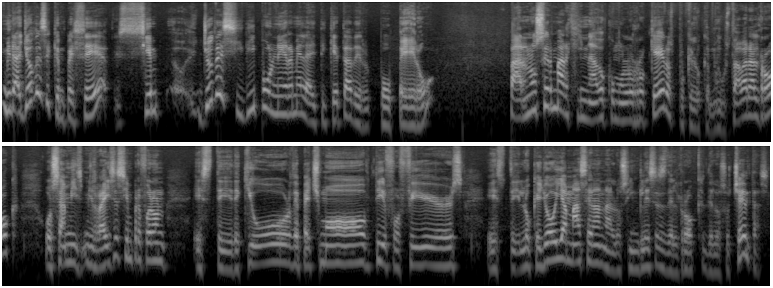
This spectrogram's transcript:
Mira, yo desde que empecé, siempre, yo decidí ponerme la etiqueta de popero para no ser marginado como los rockeros, porque lo que me gustaba era el rock. O sea, mis, mis raíces siempre fueron este, The Cure, The Patch Mob, Tear for Fears. Este, lo que yo oía más eran a los ingleses del rock de los ochentas.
